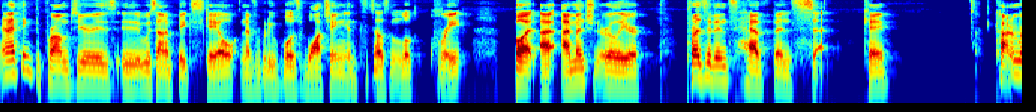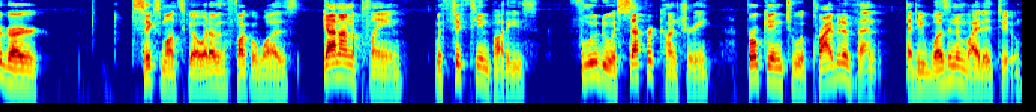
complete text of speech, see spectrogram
And I think the problem here is, is, it was on a big scale, and everybody was watching, and it doesn't look great. But I, I mentioned earlier, presidents have been set. Okay, Conor McGregor six months ago, whatever the fuck it was, got on a plane with 15 buddies, flew to a separate country, broke into a private event that he wasn't invited to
